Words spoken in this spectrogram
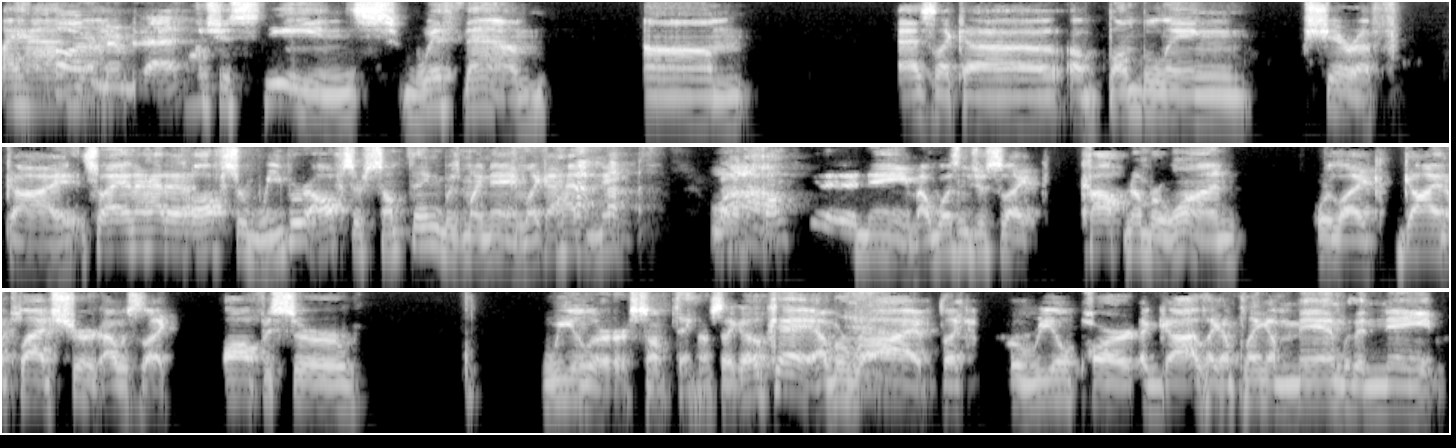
I had oh, I remember that. a bunch of scenes with them um, as like a, a bumbling sheriff guy. So I, and I had an Officer Weaver, Officer something was my name. Like I had a name. wow. a name. I wasn't just like cop number one or like guy in a plaid shirt. I was like Officer Wheeler or something. I was like, okay, I've arrived. Like a real part, a guy, like I'm playing a man with a name.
